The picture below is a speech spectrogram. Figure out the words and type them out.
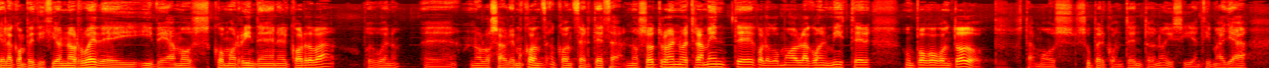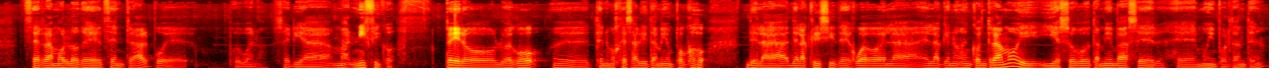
la competición nos ruede y, veamos cómo rinden en el Córdoba, pues bueno, eh, no lo sabremos con, certeza. Nosotros en nuestra mente, con lo que hemos hablado con el míster, un poco con todo, estamos súper contentos, ¿no? Y si encima ya cerramos lo del central, pues, pues bueno, sería magnífico. Pero luego eh, tenemos que salir también un poco de la, de la crisis de juego en la, en la que nos encontramos y, eso también va a ser eh, muy importante, ¿no?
